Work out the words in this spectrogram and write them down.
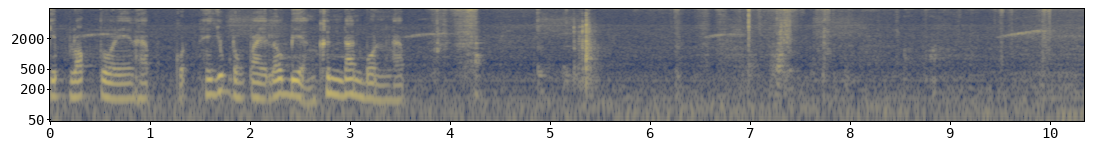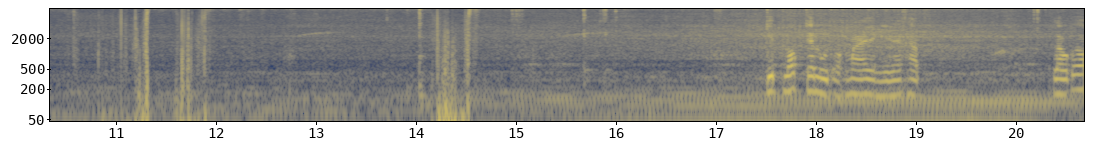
กิบล็อกตัวนี้นะครับ กดให้ยุบลงไปแล้วเบี่ยงขึ้นด้านบนครับ กิฟล็อกจะหลุดออกมาอย่างนี้นะครับ เราก็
